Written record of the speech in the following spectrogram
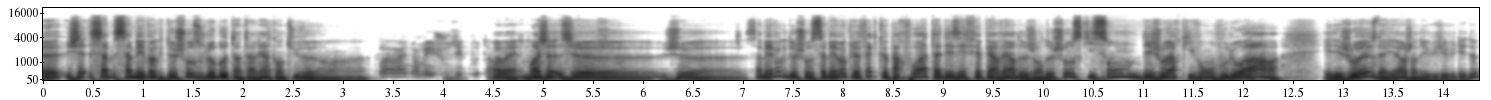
Euh, je- ça, ça m'évoque deux choses. Globo, t'interviens quand tu veux. hein. Ouais, ouais, non, mais je vous écoute. hein. Ouais, ouais. Moi, je, je, je, euh, ça m'évoque deux choses. Ça m'évoque le fait que parfois, tu as des effets pervers de ce genre de choses qui sont des joueurs qui vont vouloir, et des joueuses d'ailleurs, j'en ai vu, j'ai vu les deux,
